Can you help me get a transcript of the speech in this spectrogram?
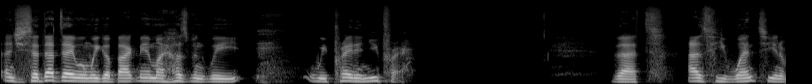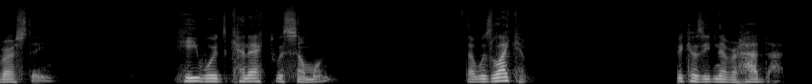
And she said that day when we got back, me and my husband, we, we prayed a new prayer that as he went to university, he would connect with someone that was like him because he'd never had that.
